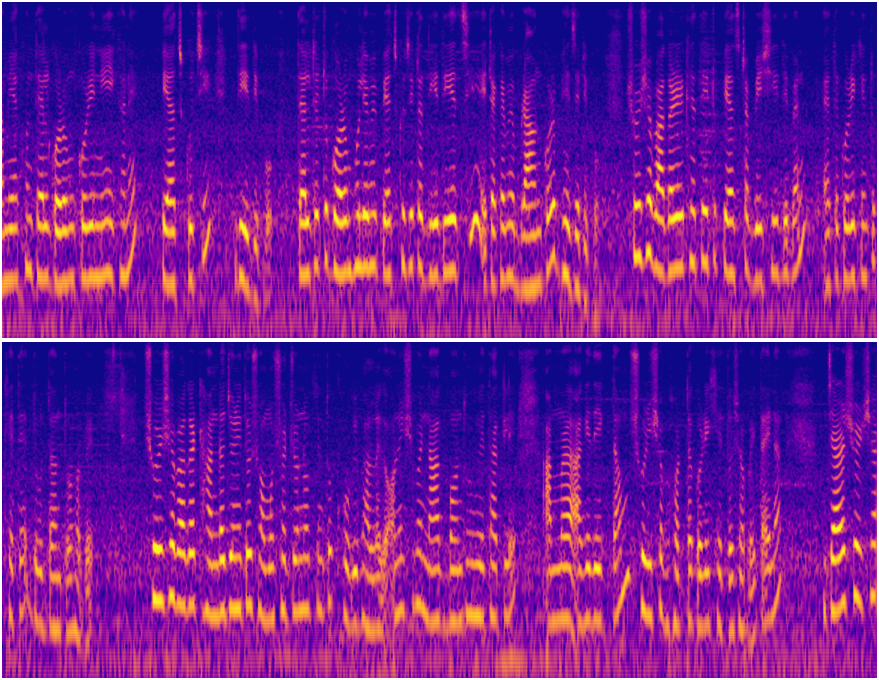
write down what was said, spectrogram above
আমি এখন তেল গরম করে নিয়ে এখানে পেঁয়াজ কুচি দিয়ে দিব। তেলটা একটু গরম হলে আমি পেঁয়াজ কুচিটা দিয়ে দিয়েছি, এটাকে আমি ব্রাউন করে ভেজে নিব। সরিষা বাগারের খেতে একটু পেঁয়াজটা বেশি দিবেন, এতে করে কিন্তু খেতে দুর্দান্ত হবে। সরিষা বাগার ঠান্ডাজনিত সমস্যার জন্য কিন্তু খুবই ভালো লাগে। অনেক সময় নাক বন্ধ হয়ে থাকলে আমরা আগে দেখতাম সরিষা ভর্তা করে খেত সবাই, তাই না? যারা সরিষা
